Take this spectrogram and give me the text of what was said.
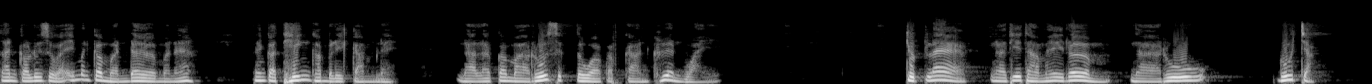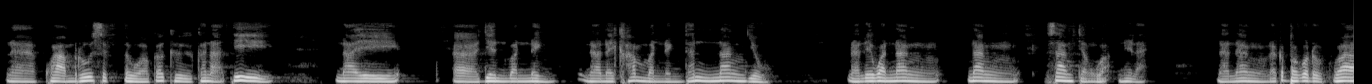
ท่านก็รู้สึกว่าเอ๊ะมันก็เหมือนเดิมนะท่านก็ทิ้งคำบริกรรมเลยนะแล้วก็มารู้สึกตัวกับการเคลื่อนไหว จุดแรกนะที่ทำให้เริ่มนะรู้รู้จักนะความรู้สึกตัวก็คือขณะที่ ในเย็นวันหนึ่งนะในค่ำวันหนึ่งท่านนั่งอยู่นะเรียกว่านั่งนั่งสร้างจังหวะนี่แหละนะนั่งแล้วก็ปรากฏว่า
